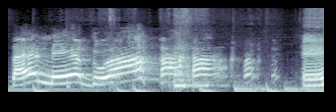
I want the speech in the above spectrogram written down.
dá é medo. É,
